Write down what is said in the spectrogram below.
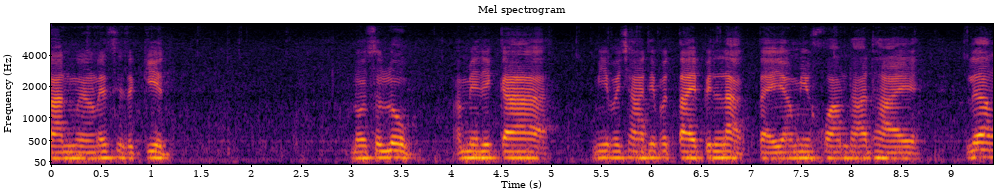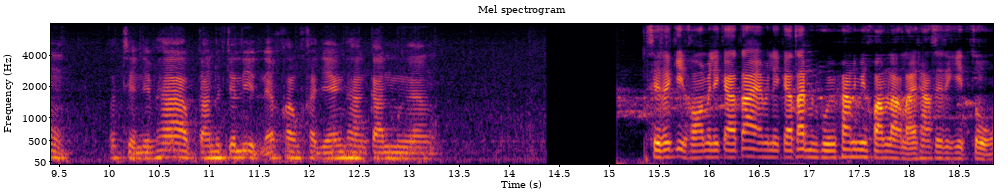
การเมืองและเศรษฐกิจ โดยสรุปอเมริกามีประชาธิปไตยเป็นหลัก แต่ยังมีความท้าทายเรื่องเสถียรภาพการทุจริต และความขัดแย้งทางการเมือง เศรษฐกิจของอเมริกาใต้อเมริกาใต้เป็นภูมิภาคที่มีความหลากหลายทางเศรษฐกิจสูง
